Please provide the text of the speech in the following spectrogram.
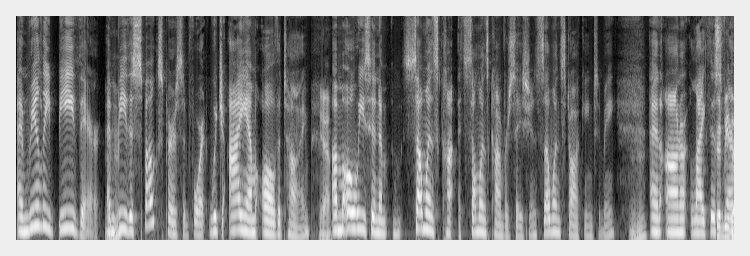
and really be there and be the spokesperson for it, which I am all the time. Mm-hmm. Yeah. I'm always in a someone's con- someone's conversation, someone's talking to me, and honor like this Mm-hmm. Could be the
